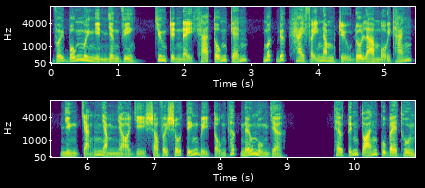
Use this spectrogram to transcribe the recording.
Với 40.000 nhân viên, chương trình này khá tốn kém, mất đứt 2,5 triệu đô la mỗi tháng, nhưng chẳng nhầm nhò gì so với số tiếng bị tổn thất nếu muộn giờ. Theo tính toán của Bethune,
